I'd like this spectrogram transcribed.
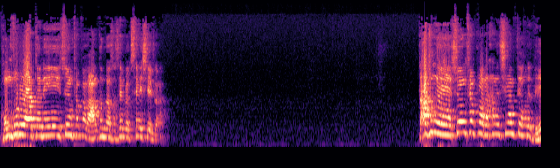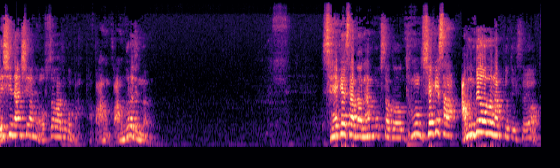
공부를 했더니 수행평가가 안 끝나서 새벽 3시에 자. 나중에 수행평가를 하는 시간 때문에 내신 한 시간이 없어가지고 막, 막, 망그러진다는 세계사든 한국사든 당연 세계사 안 배우는 학교도 있어요.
